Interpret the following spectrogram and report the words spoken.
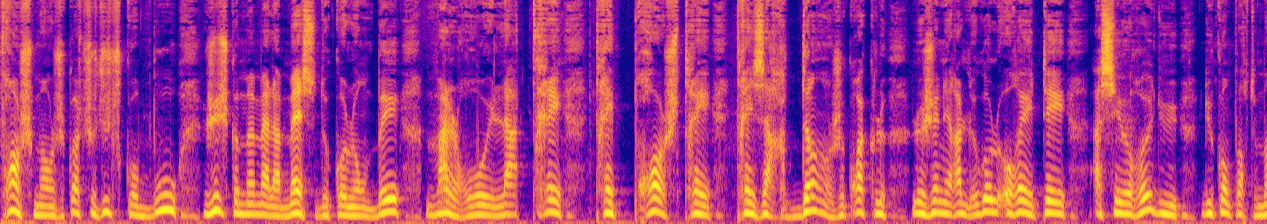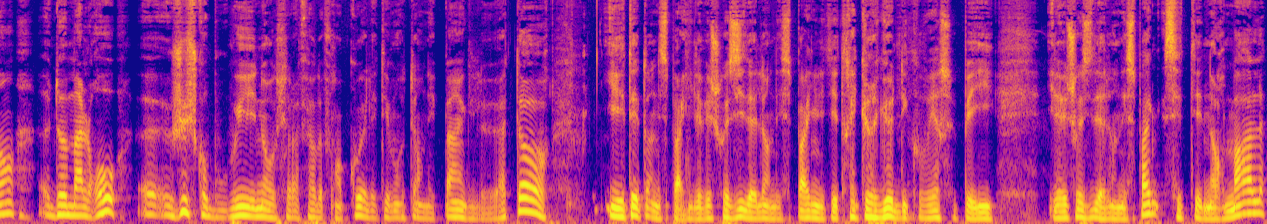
Franchement, je crois que jusqu'au bout, jusque même à la messe de Colombey, Malraux est là, très, très proche, très, très ardent. Je crois que le, le général de Gaulle aurait été assez heureux du, du comportement de Malraux euh, jusqu'au bout. Oui, non, sur l'affaire de Franco, elle était montée en épingle à tort. Il était en Espagne, il avait choisi d'aller en Espagne, il était très curieux de découvrir ce pays. Il avait choisi d'aller en Espagne, c'était normal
